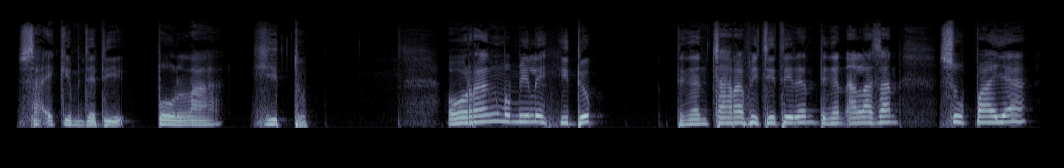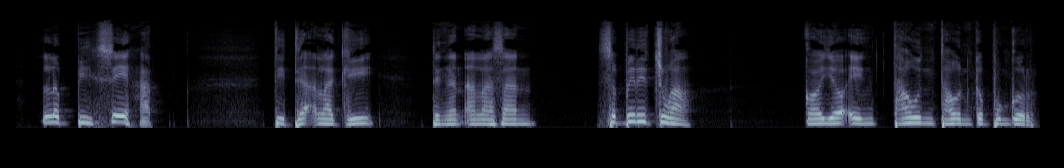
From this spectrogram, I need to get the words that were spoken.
saiki menjadi pola hidup. Orang memilih hidup dengan cara vegetarian dengan alasan supaya lebih sehat. Tidak lagi dengan alasan spiritual. Koyo ing tahun-tahun kepungkur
